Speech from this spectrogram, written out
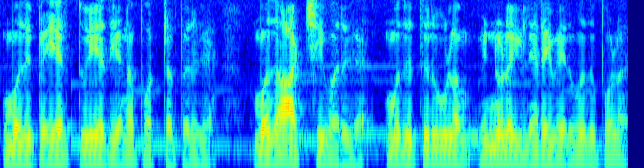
உமது பெயர் தூயது என போற்ற பெறுக உமது ஆட்சி வருக. உமது திருவுளம் விண்ணுலகில் நிறைவேறுவது போல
